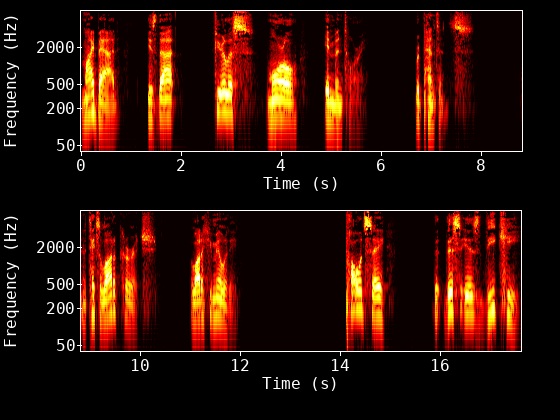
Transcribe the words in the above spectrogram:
my bad is that fearless moral inventory, repentance. And it takes a lot of courage, a lot of humility. Paul would say that this is the key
